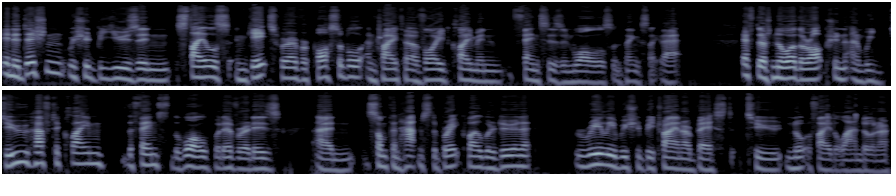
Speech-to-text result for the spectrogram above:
In addition, we should be using stiles and gates wherever possible and try to avoid climbing fences and walls and things like that. If there's no other option and we do have to climb the fence, the wall, whatever it is, and something happens to break while we're doing it, really we should be trying our best to notify the landowner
